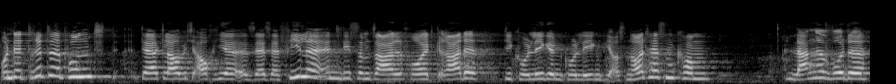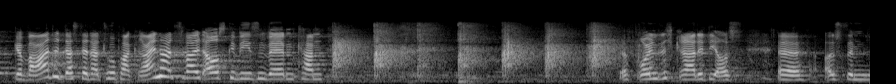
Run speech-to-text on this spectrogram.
Und der dritte Punkt, der, glaube ich, auch hier sehr, sehr viele in diesem Saal freut, gerade die Kolleginnen und Kollegen, die aus Nordhessen kommen. Lange wurde gewartet, dass der Naturpark Reinhardswald ausgewiesen werden kann. Da freuen sich gerade die aus, äh, dem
